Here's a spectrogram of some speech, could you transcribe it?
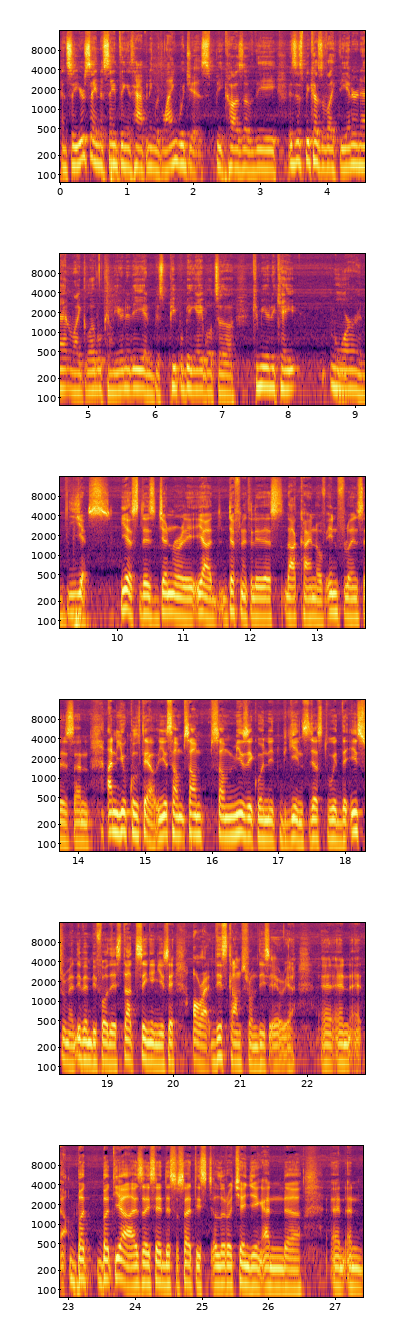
And so you're saying the same thing is happening with languages because of the is this because of like the internet and like global community and just people being able to communicate more and Yes, yes. There's generally, yeah, definitely. There's that kind of influences, and and you could tell. You, some some some music when it begins, just with the instrument, even before they start singing, you say, "All right, this comes from this area." And, and uh, but but yeah, as I said, the society is a little changing, and uh, and and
